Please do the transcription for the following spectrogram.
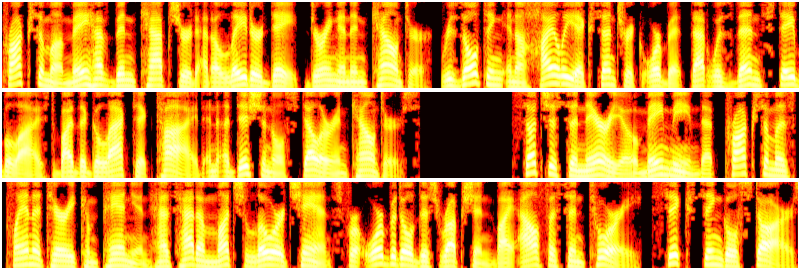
Proxima may have been captured at a later date during an encounter, resulting in a highly eccentric orbit that was then stabilized by the galactic tide and additional stellar encounters. Such a scenario may mean that Proxima's planetary companion has had a much lower chance for orbital disruption by Alpha Centauri. Six single stars,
